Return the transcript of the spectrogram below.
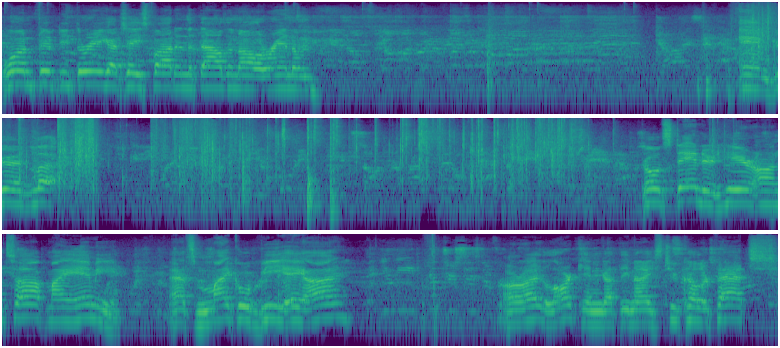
One fifty three got J spot in the thousand dollar random. And good luck. Gold standard here on top, Miami. That's Michael B.A.I. Alright, Larkin got the nice two color patch.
